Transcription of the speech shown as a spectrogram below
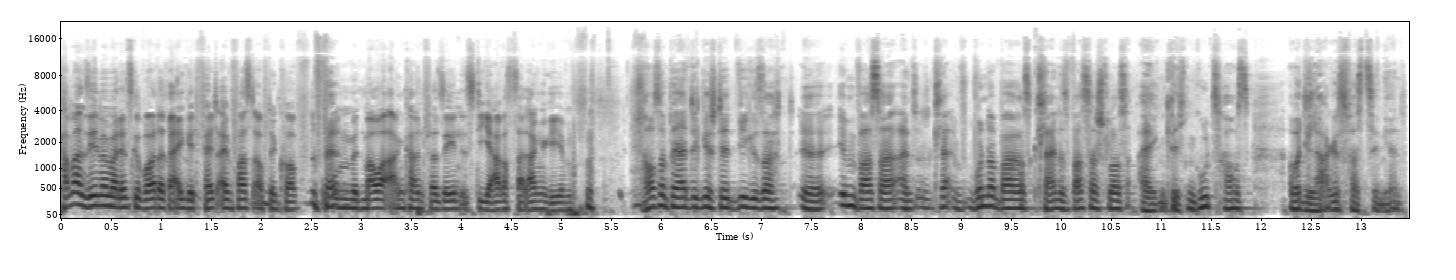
Kann man sehen, wenn man ins Gebäude reingeht, fällt einem fast auf den Kopf. Oben mit Mauerankern versehen ist die Jahreszahl angegeben. Haus am Pertige steht, wie gesagt, äh, im Wasser. Ein, ein wunderbares kleines Wasserschloss. Eigentlich ein Gutshaus. Aber die Lage ist faszinierend.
